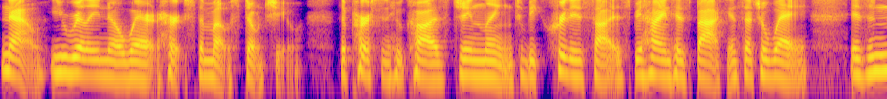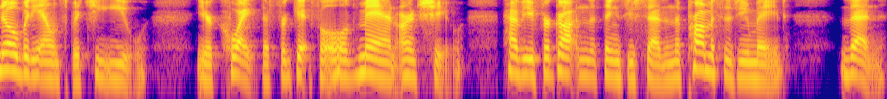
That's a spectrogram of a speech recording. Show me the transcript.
Now, you really know where it hurts the most, don't you? The person who caused Jin Ling to be criticized behind his back in such a way is nobody else but you. You're quite the forgetful old man, aren't you? Have you forgotten the things you said and the promises you made? Then,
